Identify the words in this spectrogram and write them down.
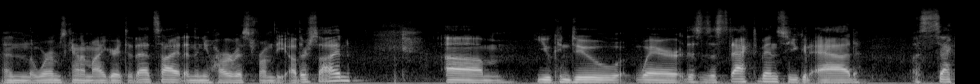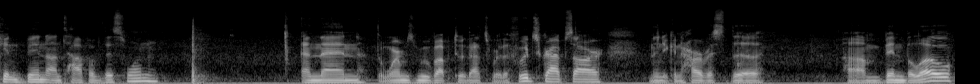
and the worms kind of migrate to that side and then you harvest from the other side. Um, you can do where this is a stacked bin so you could add a second bin on top of this one and then the worms move up to that's where the food scraps are and then you can harvest the um, bin below.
